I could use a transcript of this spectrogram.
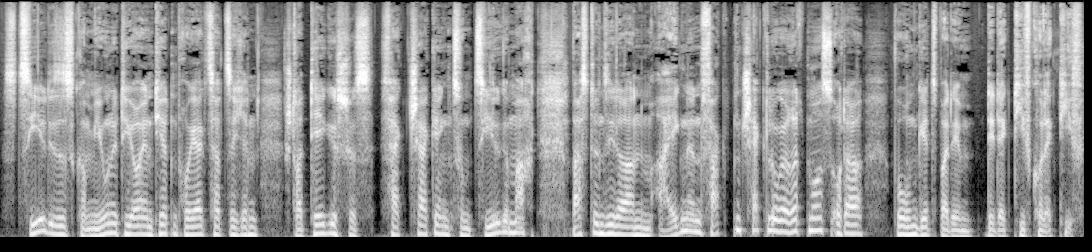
Das Ziel dieses community-orientierten Projekts hat sich ein strategisches Fact-Checking zum Ziel gemacht. Basteln Sie da an einem eigenen Faktencheck-Logarithmus oder worum geht es bei dem Detektivkollektiv?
